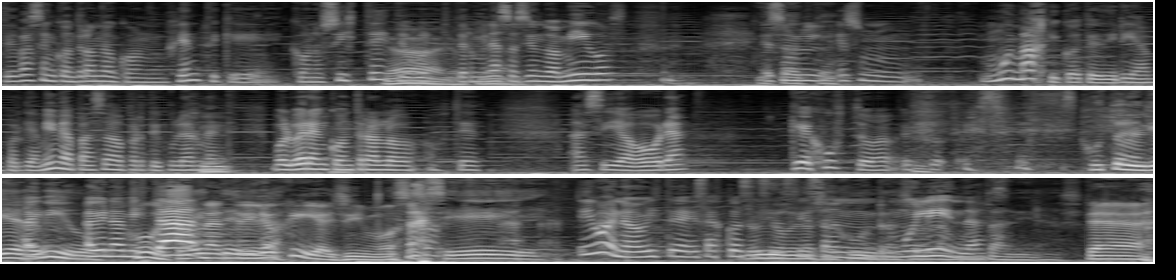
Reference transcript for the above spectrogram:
te vas encontrando con gente que conociste y te terminás claro. haciendo amigos. Es un, es un muy mágico, te diría, porque a mí me ha pasado particularmente. Volver a encontrarlo a usted así ahora, que justo es- es- es- Justo en el Día del hay, Amigo. hay una Justo, amistad. una Este, trilogía hicimos. Sí. Y bueno, viste, esas cosas así no son muy lindas. Pero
